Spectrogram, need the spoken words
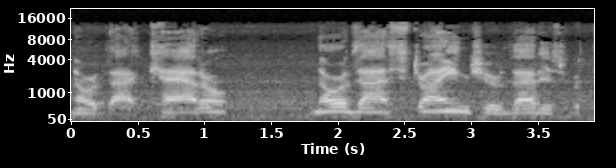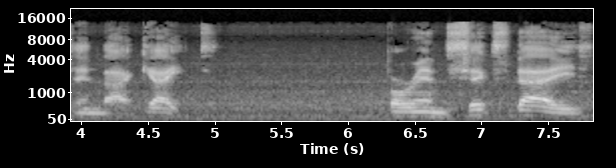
nor thy cattle, nor thy stranger that is within thy gates. For in six days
